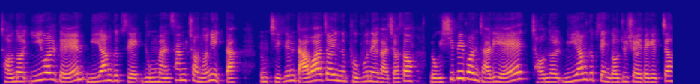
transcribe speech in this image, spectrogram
전월 2월 된 미양급세액 6만 3천 원이 있다. 그럼 지금 나와져 있는 부분에 가셔서 여기 12번 자리에 전월 미양급세액 넣어주셔야 되겠죠?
